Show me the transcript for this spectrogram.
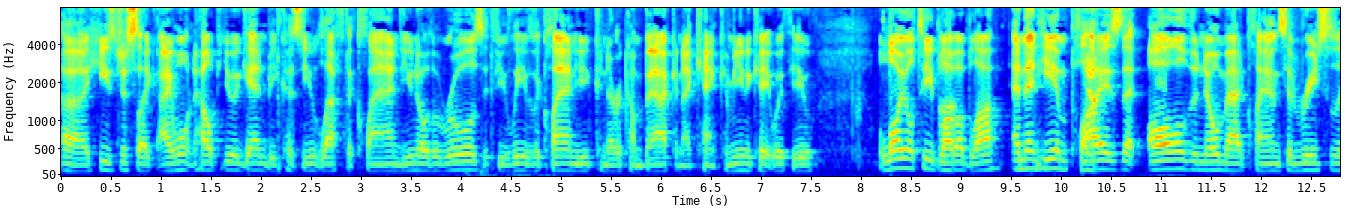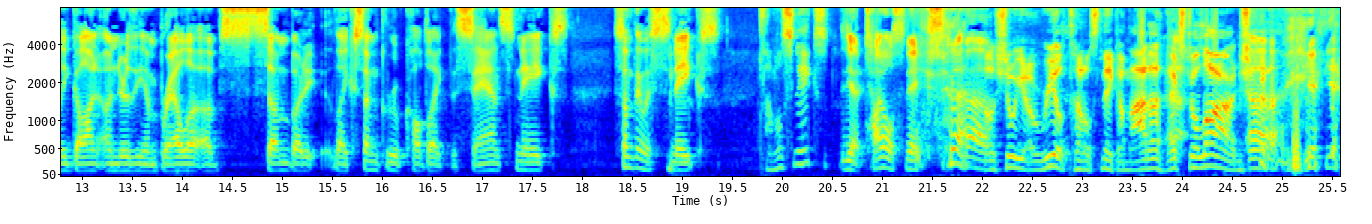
uh, he's just like, I won't help you again because you left the clan. You know the rules. If you leave the clan, you can never come back, and I can't communicate with you. Loyalty, blah, blah, blah. And then he implies that all the nomad clans have recently gone under the umbrella of somebody, like some group called like the Sand Snakes, something with snakes. Tunnel snakes. Yeah, tunnel snakes. I'll show you a real tunnel snake, Amada, extra large. Uh, yeah.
